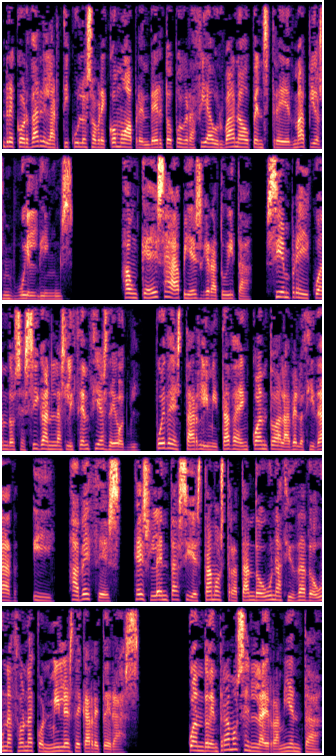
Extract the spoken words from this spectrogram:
Recordar el artículo sobre cómo aprender topografía urbana OpenStreetMap y Buildings. Aunque esa API es gratuita, siempre y cuando se sigan las licencias de ODBL, puede estar limitada en cuanto a la velocidad, y, a veces, es lenta si estamos tratando una ciudad o una zona con miles de carreteras. Cuando entramos en la herramienta,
